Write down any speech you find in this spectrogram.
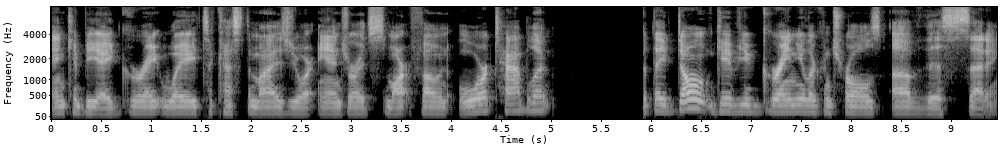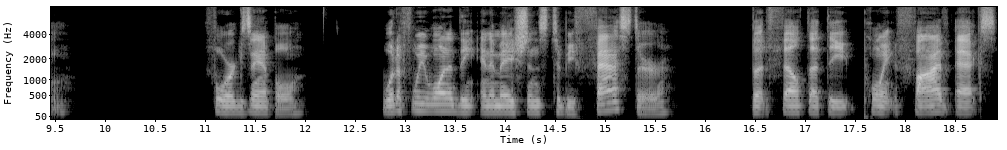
and can be a great way to customize your Android smartphone or tablet, but they don't give you granular controls of this setting. For example, what if we wanted the animations to be faster, but felt that the 0.5x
